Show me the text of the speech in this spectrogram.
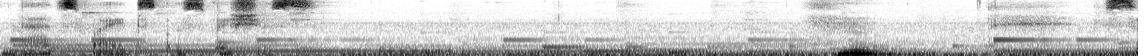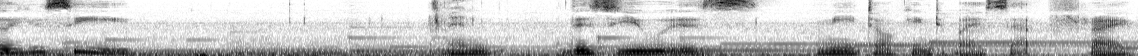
And that's why it's auspicious. Hmm. So you see, and this you is me talking to myself, right?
